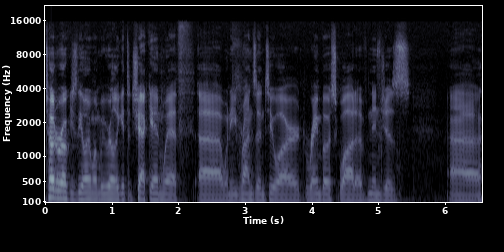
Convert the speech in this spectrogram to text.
Todoroki's the only one we really get to check in with uh, when he runs into our rainbow squad of ninjas. Uh,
